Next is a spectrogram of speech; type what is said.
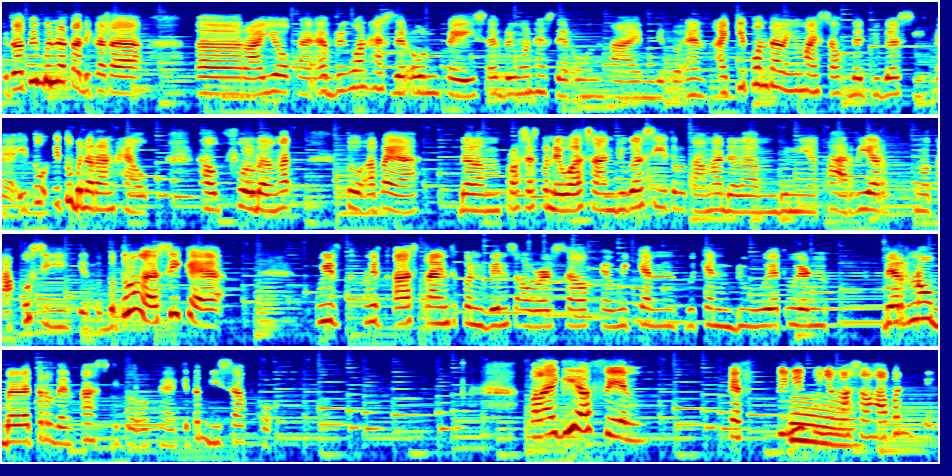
itu tapi benar tadi kata uh, Rayo kayak everyone has their own pace everyone has their own time gitu. And I keep on telling myself that juga sih kayak itu itu beneran help helpful banget tuh apa ya dalam proses pendewasaan juga sih terutama dalam dunia karir menurut aku sih gitu. Betul nggak sih kayak with with us trying to convince ourselves kayak we can we can do it we're they're no better than us gitu loh. Kayak kita bisa kok. Apalagi ya Vin? Kayak Vin hmm. punya masalah apa nih?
